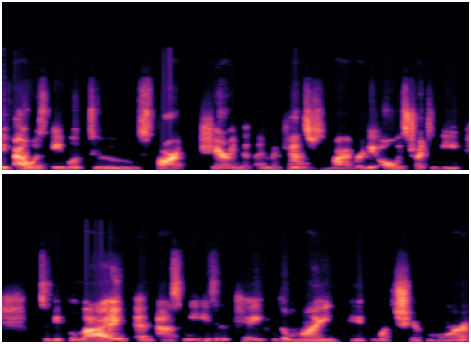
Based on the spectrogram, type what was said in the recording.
if i was able to start sharing that i'm a cancer survivor they always try to be to be polite and ask me is it okay if you don't mind if you want to share more?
